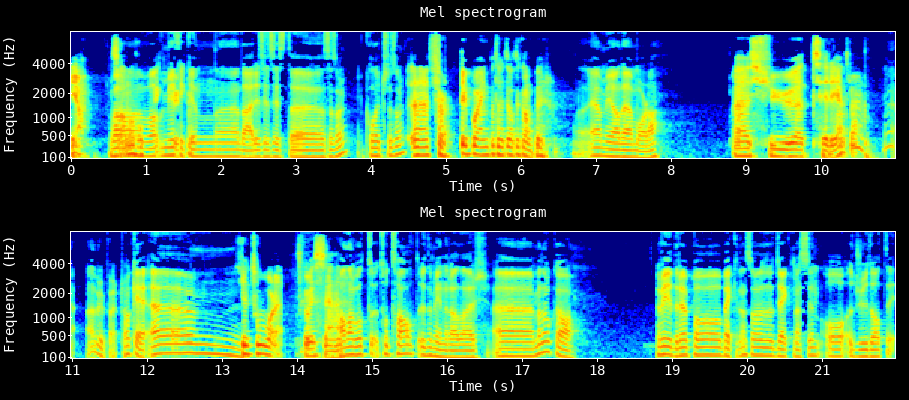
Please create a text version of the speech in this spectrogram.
Ja. Hva, hva mye fikk han der i sin siste sesong? College-sesong? Eh, 40 poeng på 38 kamper. Ja, mye av det er måla. Eh, 23, tror jeg. Ja, det er brukbart. Ok. Um, 22 var det. Skal vi se her. han har gått totalt under min radar. Uh, men ok. Videre på bekkene så Jake Messin og Drew Doughty.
